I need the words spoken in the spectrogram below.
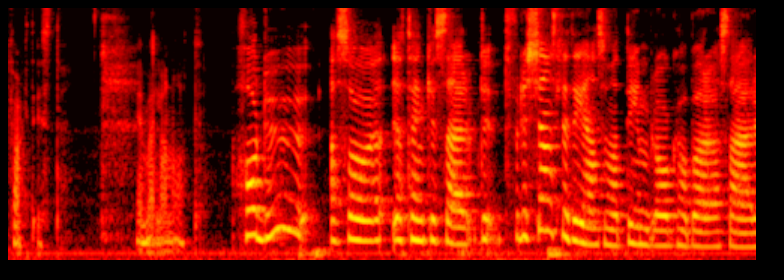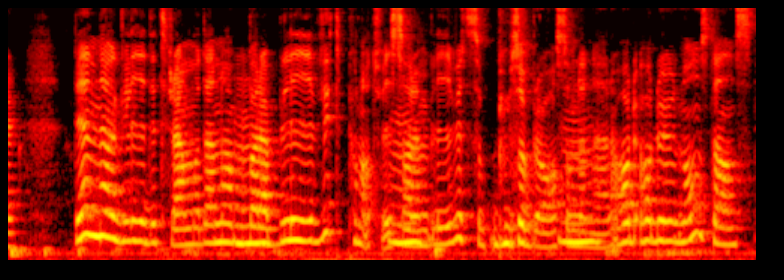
Faktiskt. Emellanåt. Har du, alltså jag tänker så här, för det känns lite grann som att din blogg har bara så här. Den har glidit fram och den har Mm. bara blivit på något vis har den blivit så, så bra som Mm. den är. Har, du- har du någonstans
